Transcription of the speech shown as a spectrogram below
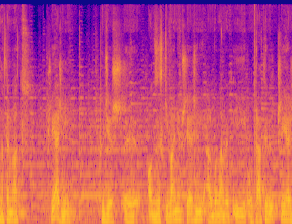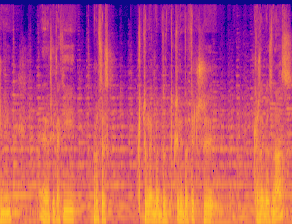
na temat przyjaźni tudzież y, odzyskiwania przyjaźni albo nawet i utraty przyjaźni, y, czyli taki proces, którego, który dotyczy każdego z nas.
